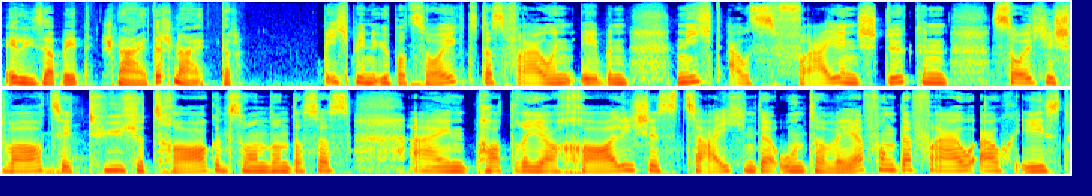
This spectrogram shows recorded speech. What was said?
Elisabeth Schneider-Schneider. Ich bin überzeugt, dass Frauen eben nicht aus freien Stücken solche schwarze Tücher tragen, sondern dass das ein patriarchalisches Zeichen der Unterwerfung der Frau auch ist.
